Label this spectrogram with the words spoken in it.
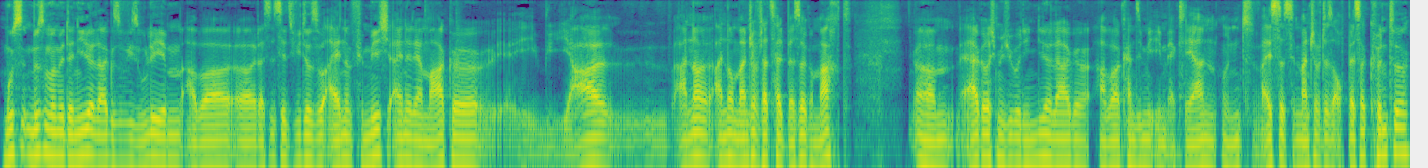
muss, müssen wir mit der Niederlage sowieso leben, aber äh, das ist jetzt wieder so eine für mich, eine der Marke, äh, ja, andere, andere Mannschaft hat's halt besser gemacht ähm, ärgere ich mich über die Niederlage, aber kann sie mir eben erklären und weiß, dass die Mannschaft das auch besser könnte.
